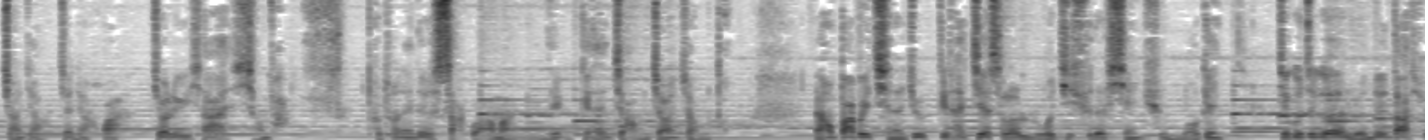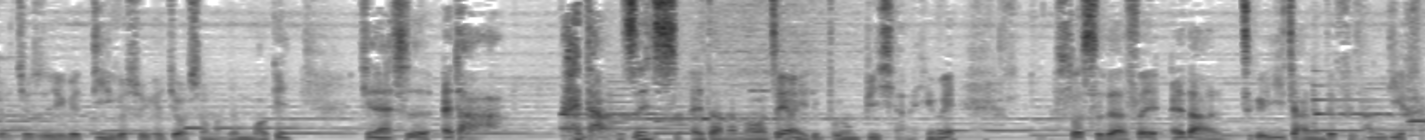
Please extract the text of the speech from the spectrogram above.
讲讲讲讲话，交流一下想法。普通人都是傻瓜嘛，你这跟他讲讲也讲不通。然后巴贝奇呢，就给他介绍了逻辑学的先驱摩根。结果这个伦敦大学就是一个第一个数学教授嘛，叫摩根，竟然是艾达，艾达认识艾达的妈妈，这样也就不用避嫌了。因为说实在，所以艾达这个一家人都非常厉害。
